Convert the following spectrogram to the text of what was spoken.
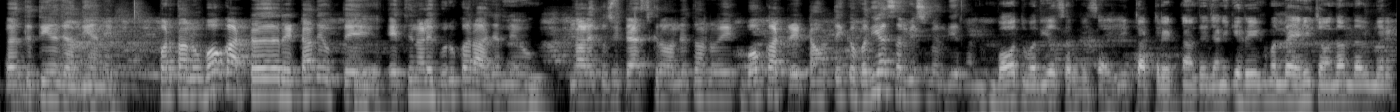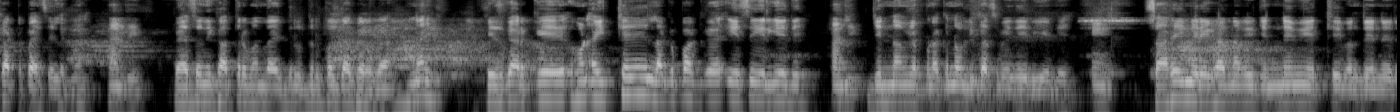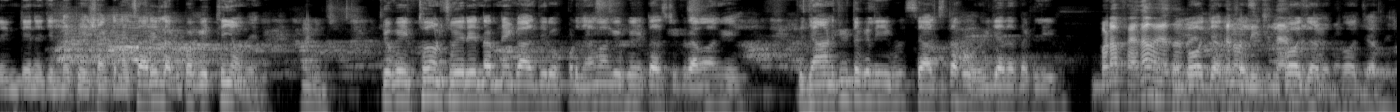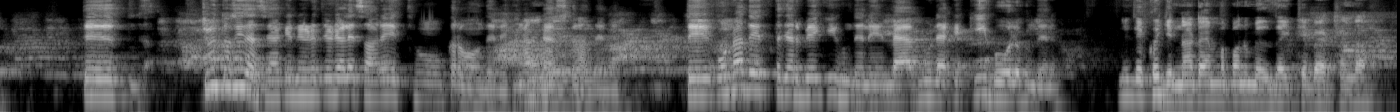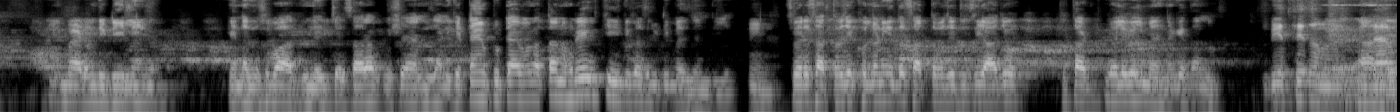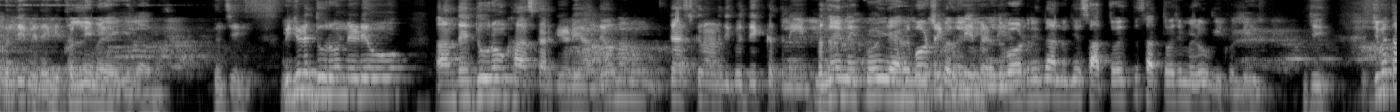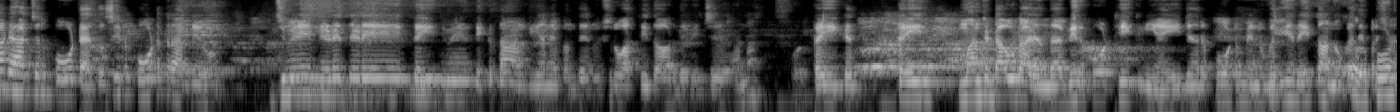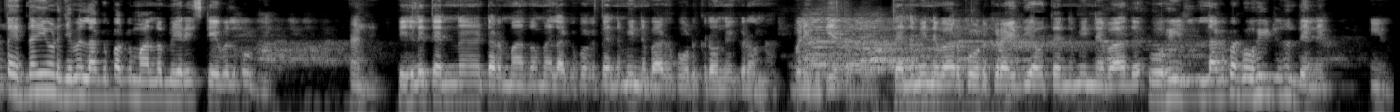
ਅ, ਦਿੱਤੀਆਂ ਜਾਂਦੀਆਂ ਨੇ? ਪਰ ਤੁਹਾਨੂੰ ਬਹੁਤ ਘੱਟ ਰੇਟਾਂ ਦੇ ਉੱਤੇ ਇੱਥੇ ਨਾਲੇ ਗੁਰੂ ਘਰ ਆ ਜਾਂਦੇ ਹੋ। ਨਾਲੇ ਤੁਸੀਂ ਟੈਸਟ ਕਰਵਾਉਂਦੇ ਹੋ ਤੁਹਾਨੂੰ ਇੱਕ ਬਹੁਤ ਘੱਟ ਰੇਟਾਂ ਉੱਤੇ ਇੱਕ ਵਧੀਆ ਸਰਵਿਸ ਮਿਲਦੀ ਹੈ ਤੁਹਾਨੂੰ। ਬਹੁਤ ਵਧੀਆ ਸਰਵਿਸ ਆ ਜੀ ਘੱਟ ਰੇਟਾਂ ਤੇ। ਜਾਣੀ ਕਿ ਹਰੇਕ ਬੰਦਾ ਇਹੀ ਚਾਹੁੰਦਾ ਹੁੰਦਾ ਵੀ ਮੇਰੇ ਘੱਟ ਪੈਸੇ ਲੱਗਣ। ਹਾਂਜੀ। ਪੈਸੇ ਦੀ ਖਾਤਰ ਬੰਦਾ ਇੱਧਰ ਉੱਧਰ ਭੱਜਾ ਫਿਰਦਾ ਨਹੀਂ ਇਸ ਕਰਕੇ ਹੁਣ ਇੱਥੇ ਲਗਭਗ ਇਸ ਏਰੀਏ ਦੇ ਹਾਂਜੀ। ਜਿੰਨਾ ਵੀ ਆਪਣਾ ਘਨੌਲੀ ਕਸਬੇ ਦੇ ਏਰੀਏ ਦੇ ਹੂੰ। ਸਾਰੇ ਹੀ ਮੇਰੇ ਖਿਆਲ ਨਾਲ ਵੀ ਜਿੰਨੇ ਵੀ ਇੱਥੇ ਬੰਦੇ ਨੇ ਰਹਿੰਦੇ ਨੇ ਜਿੰਨੇ ਪੇਸ਼ੈਂਟ ਨੇ ਸਾਰੇ ਲਗਭਗ ਇੱਥੇ ਹੀ ਆਉਂਦੇ ਨੇ। ਹਾਂਜੀ। ਕਿਉਂਕਿ ਇੱਥੋਂ ਹੁਣ ਸਵੇਰੇ ਨਰਨੇ ਕਾਲਜ ਰੋਪੜ ਜਾਵਾਂਗੇ ਫਿਰ ਟੈਸਟ ਕਰਾਵਾਂਗੇ। ਤੇ ਜਾਣ ਵੀ ਤਕਲੀਫ ਸਿਆਲ 'ਚ ਤਾਂ ਹੋਰ ਵੀ ਜ਼ਿਆਦਾ ਤਕਲੀਫ। ਬੜਾ ਫਾਇਦਾ ਹੋਇਆ ਤੁਹਾਨੂੰ ਬਹੁਤ ਜ਼ਿਆਦਾ ਘਨੌਲੀ ਚ lab ਬਹੁਤ ਜ਼ਿਆਦਾ ਦਾ। ਬਹੁਤ ਜ਼ਿਆਦਾ। ਤੇ ਜਿਵੇਂ ਤੁਸੀਂ ਦੱਸਿਆ ਕਿ ਨੇੜੇ ਤੇੜੇ ਵਾਲੇ ਸਾਰੇ ਇੱਥੋਂ ਕਰਵਾਉਂਦੇ ਨੇ ਹਨਾ। ਟੈਸਟ ਕਰਾਉਂਦੇ ਨੇ। ਤੇ ਉਹਨਾਂ ਦੇ ਤਜਰਬੇ ਕੀ ਹੁੰਦੇ ਨੇ? ਲੈਬ ਨੂੰ ਲੈ ਕੇ ਕੀ ਬੋਲ ਹੁੰਦੇ ਨੇ? ਨਹੀਂ ਦੇਖੋ ਜਿੰਨਾ ਟਾਈਮ ਆਪਾਂ ਨੂੰ ਮਿਲਦਾ ਇੱਥੇ ਬੈਠਣ ਦਾ ਮੈਡਮ ਦੀ ਡੀਲਿੰਗ ਇਹਨਾਂ ਦੇ ਸੁਭਾਅ ਦੀ ਨੇਚਰ ਸਾਰਾ ਕੁਝ ਹੈ ਯਾਨੀ ਕਿ ਟਾਈਮ ਟੂ ਟਾਈਮ ਤੁਹਾਨੂੰ ਹਰੇਕ ਚੀਜ਼ ਦੀ ਫੈਸਿਲਿਟੀ ਮਿਲ ਜਾਂਦੀ ਹੈ। ਸਵੇਰੇ 7 ਵਜੇ ਖੁੱਲਣੀ ਹੈ ਤਾਂ 7 ਵਜੇ ਤੁਸੀਂ ਆ ਜਾਓ ਤੇ ਤੁਹਾਡੇ ਅਵੇਲੇਬਲ ਮਿਲਣਗੇ ਤੁਹਾਨੂੰ। ਵੀ ਇੱਥੇ ਤੁਹਾਨੂੰ ਲੈਬ। ਖੁੱਲੀ ਮਿਲੇਗੀ। ਖੁੱਲੀ ਮਿਲੇਗੀ ਲੈਬ ਜੀ। ਵੀ ਜਿਹੜੇ ਦੂਰੋਂ ਨੇੜਿਓਂ ਆਂਦੇ ਦੂਰੋਂ ਖਾਸ ਕਰਕੇ ਜਿਹੜੇ ਆਂਦੇ ਉਹਨਾਂ ਨੂੰ ਟੈਸਟ ਕਰਾਉਣ ਦੀ ਕੋਈ ਦਿੱਕਤ ਨਹੀਂ। ਨਹੀਂ ਨਹੀਂ ਕੋਈ ਇਹੋ ਮੁਸ਼ਕਲ ਖੁੱਲੀ ਮਿਲਦੀ। ਲੈਬੋਰਟਰੀ ਤੁਹਾਨੂੰ ਜੇ 7 ਵਜੇ ਤੋਂ 7 ਵਜੇ ਮਿਲੂਗੀ ਖੁੱਲੀ ਜੀ। ਜਿਵੇਂ ਤੁਹਾਡੇ ਹੱਥ 'ਚ ਰਿਪੋਰਟ ਹੈ ਤੁਸੀਂ ਰਿਪੋਰਟ ਕਰਾਉਂਦੇ ਹੋ। ਜਿਵੇਂ ਨੇੜੇ ਤੇੜੇ ਕਈ ਜਿਵੇਂ ਦਿੱਕਤਾਂ ਆਉਂਦੀਆਂ ਨੇ ਬੰਦੇ ਨੂੰ ਸ਼ੁਰੂਆਤੀ ਦੌਰ ਦੇ ਵਿੱਚ ਹਨਾ? ਕਈ ਕਈ ਮਨ 'ਚ ਡਾਊਟ ਆ ਜਾਂਦਾ ਵੀ ਰਿਪੋਰਟ ਠੀਕ ਨਹੀਂ ਆਈ ਜਾਂ ਰਿਪੋਰਟ ਮੈਨੂੰ ਵਧੀਆ ਨਹੀਂ ਤੁਹਾਨੂੰ ਕਦੇ ਰਿਪੋਰਟ ਤਾਂ ਇਦਾਂ ਹੀ ਹੁਣ ਜਿਵੇਂ ਲਗਭਗ ਮੰਨ ਲਓ ਮੇਰੀ ਸਟੇਬਲ ਹੋ ਗਈ। ਹਾਂਜੀ। ਪਿਛਲੇ 3 ਟਰਮਾਂ ਤੋਂ ਮੈਂ ਲਗਭਗ 3 ਮਹੀਨੇ ਬਾਅਦ ਰਿਪੋਰਟ ਕਰਾਉਣੇ ਕਰਾਉਣਾ ਬੜੀ ਵਧੀਆ ਗੱਲ ਹੈ। ਤਿੰਨ ਮਹੀਨੇ ਬਾਅਦ ਰਿਪੋਰਟ ਕਰਾਈ ਦੀ ਆ ਉਹ ਤਿੰਨ ਮਹੀਨੇ ਬਾਅਦ ਉਹੀ ਲਗਭਗ ਉਹੀ ਹੁੰਦੇ ਨੇ।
